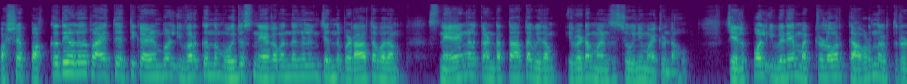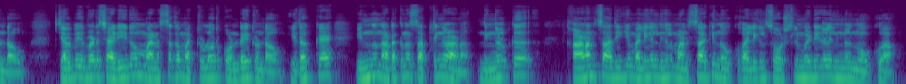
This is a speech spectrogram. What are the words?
പക്ഷെ പക്വതയുള്ള പ്രായത്തിൽ എത്തിക്കഴിയുമ്പോൾ ഇവർക്കൊന്നും ഒരു സ്നേഹബന്ധങ്ങളിലും ചെന്ന് പെടാത്ത വിധം സ്നേഹങ്ങൾ കണ്ടെത്താത്ത വിധം ഇവരുടെ മനസ്സ് ശൂന്യമായിട്ടുണ്ടാവും. ചിലപ്പോൾ ഇവരെ മറ്റുള്ളവർ കവർന്നെടുത്തിട്ടുണ്ടാവും ചിലപ്പോൾ ഇവരുടെ ശരീരവും മനസ്സൊക്കെ മറ്റുള്ളവർ കൊണ്ടുപോയിട്ടുണ്ടാവും. ഇതൊക്കെ ഇന്ന് നടക്കുന്ന സത്യങ്ങളാണ്. നിങ്ങൾക്ക് കാണാൻ സാധിക്കും അല്ലെങ്കിൽ നിങ്ങൾ മനസ്സാക്കി നോക്കുക അല്ലെങ്കിൽ സോഷ്യൽ മീഡിയകളിൽ നിങ്ങൾ നോക്കുക.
